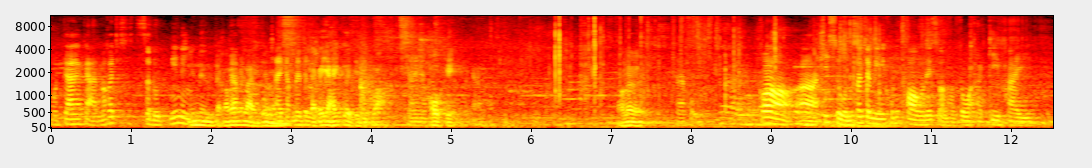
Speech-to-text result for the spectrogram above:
หมดกลางอากาศมันก็จะสะดุดนิดนึงนิดนึงแต่ก็ไม่เป็นไรใช่ไหมใช่ครับไม่เป็นไรแต่ก็อย่าให้เกิดจะดีกว่า ใช่ครับ โอเคอะเอาเลย ครับผมก็อ่าที่ศูนย์ก็จะมีคุ้มครองในส่วนของตัวอากีภัยอือฮึ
